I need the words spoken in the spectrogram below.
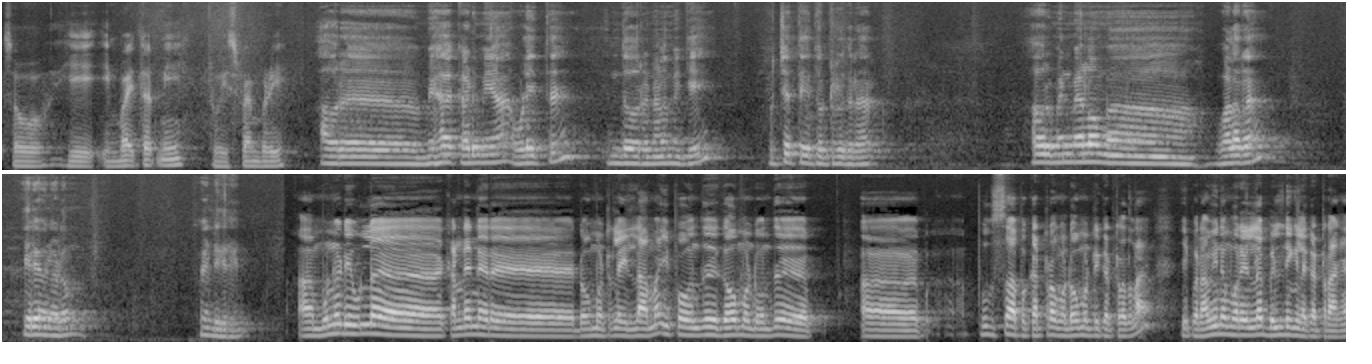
So he invited me to his family. அவர் மிக கடுமையாக உழைத்து இந்த ஒரு நிலைமைக்கு உச்சத்தை தொட்டிருக்கிறார் அவர் மென்மேலும் வளர இறைவனிடம் வேண்டுகிறேன் முன்னாடி உள்ள கண்டெய்னர் டோமெண்ட்ரியில் இல்லாமல் இப்போ வந்து கவர்மெண்ட் வந்து புதுசாக இப்போ கட்டுறவங்க டோமெட்ரி கட்டுறதுலாம் இப்போ நவீன முறையில் பில்டிங்கில் கட்டுறாங்க.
